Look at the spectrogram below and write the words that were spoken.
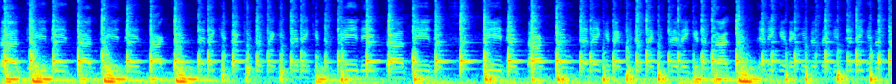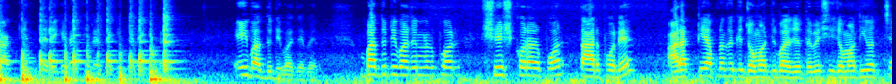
তা ধে তা ধে রে তাকি তাকি তাকি তাকি এই বাদ্যটি বাজাবেন বাদ্যটি বাজানোর পর শেষ করার পর তারপরে আরেকটি আপনাদেরকে জমাটি বাজাতে হবে সেই জমাটি হচ্ছে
